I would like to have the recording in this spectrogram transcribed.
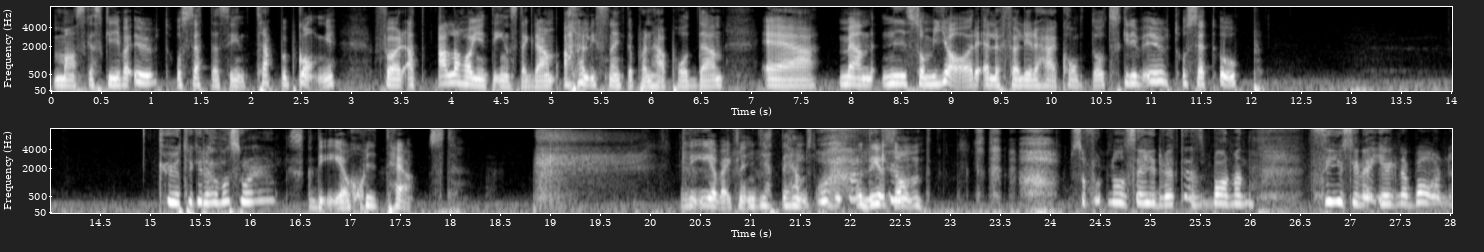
man ska skriva ut och sätta sin trappuppgång. För att alla har ju inte Instagram, alla lyssnar inte på den här podden. Eh, men ni som gör eller följer det här kontot, skriv ut och sätt upp. Gud jag tycker det här var så hemskt. Det är skithemskt. Det är verkligen jättehemskt. Och det, och det som Så fort någon säger du vet ens barn, man ser ju sina egna barn.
